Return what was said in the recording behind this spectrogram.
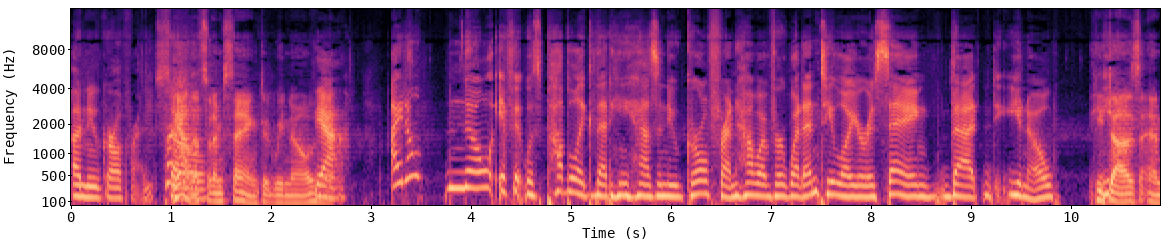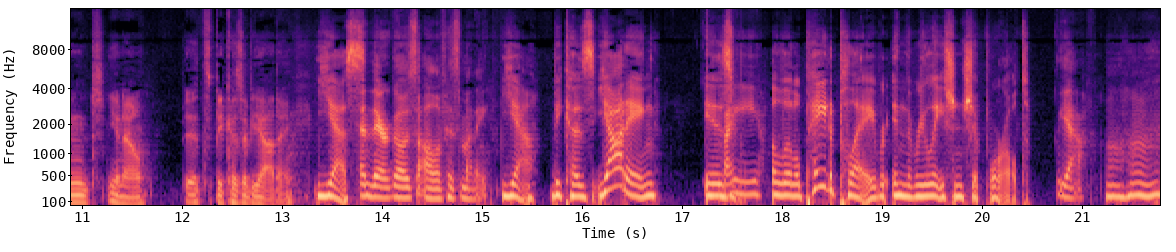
a new girlfriend. So yeah, that's what I'm saying. Did we know? that- yeah. I don't know if it was public that he has a new girlfriend. However, what Enty lawyer is saying that, you know, he does, and you know, it's because of yachting. yes. And there goes all of his money. Yeah, because yachting is Bye. a little pay to play in the relationship world. Yeah. Mm-hmm.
